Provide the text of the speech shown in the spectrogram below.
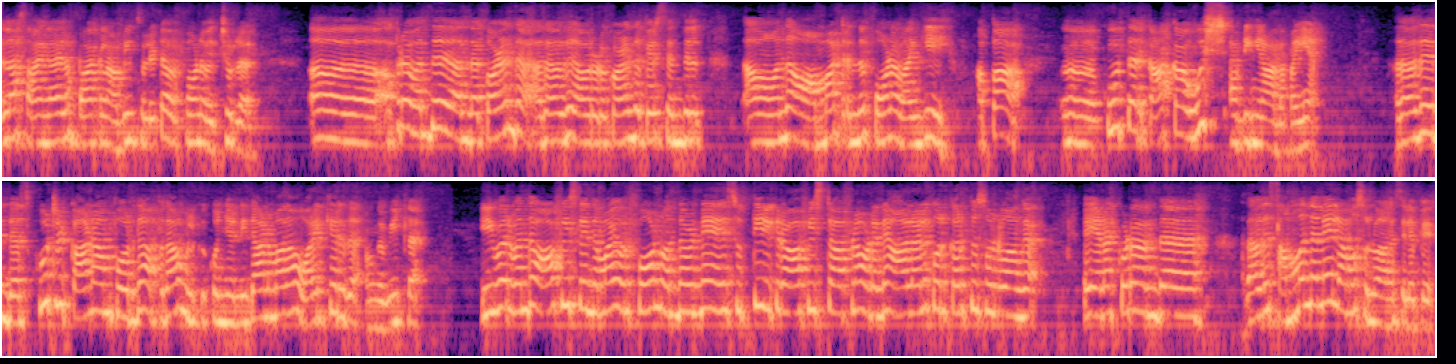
எல்லாம் சாயங்காலம் பார்க்கலாம் அப்படின்னு சொல்லிட்டு அவர் ஃபோனை வச்சுடுறாரு. அப்புறம் வந்து அந்த குழந்தை அதாவது அவரோட குழந்தை பேர் செந்தில். அவன் வந்து அவன் அம்மாட்டிருந்து ஃபோனை வாங்கி அப்பா கூத்தர் காக்கா உஷ் அப்படிங்கிறான் அந்த பையன். அதாவது இந்த ஸ்கூட்டர் போகிறது அப்போ தான் அவங்களுக்கு கொஞ்சம் நிதானமாக தான் உரைக்கிறது அவங்க வீட்டில் இவர் வந்து ஆஃபீஸில் இந்த மாதிரி ஒரு ஃபோன் வந்த உடனே சுற்றி இருக்கிற ஆஃபீஸ் ஸ்டாஃப்லாம் உடனே ஆளாளுக்கு ஒரு கருத்து சொல்லுவாங்க. எனக்கு கூட அந்த அதாவது சம்மந்தமே இல்லாமல் சொல்லுவாங்க சில பேர்.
